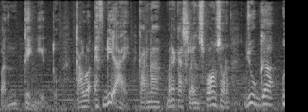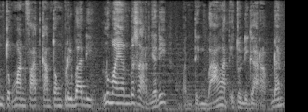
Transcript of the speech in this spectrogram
penting itu. Kalau FDI karena mereka selain sponsor juga untuk manfaat kantong pribadi lumayan besar. Jadi penting banget itu digarap dan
